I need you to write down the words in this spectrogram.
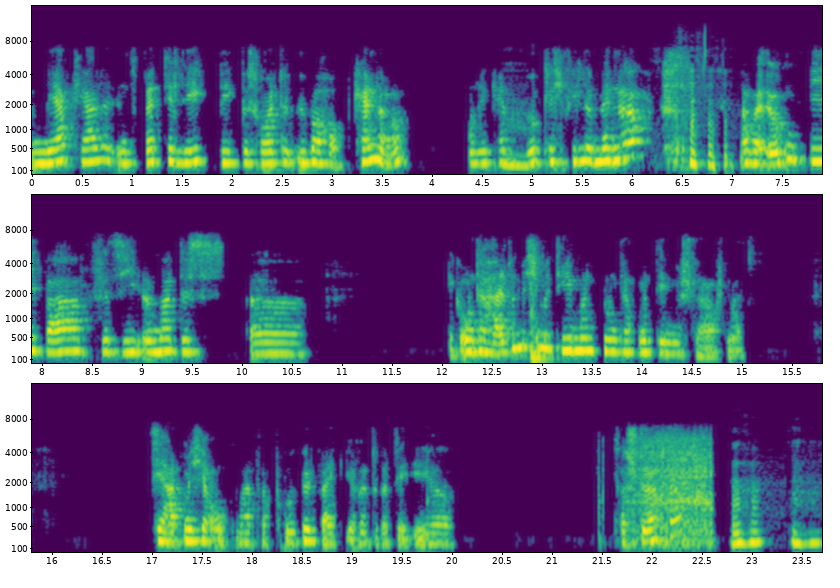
mehr Kerle ins Bett gelegt, wie ich bis heute überhaupt kenne. Und ich kenne mhm. wirklich viele Männer. Aber irgendwie war für sie immer das, äh, ich unterhalte mich mit jemandem und habe mit dem geschlafen. Also Sie hat mich ja auch mal verprügelt, weil ich ihre dritte Ehe zerstört habe. Mhm, mh.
